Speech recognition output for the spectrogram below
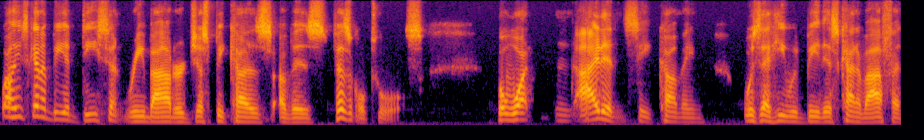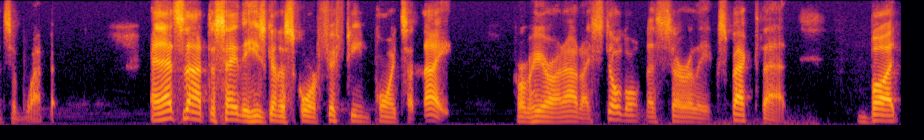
Well, he's going to be a decent rebounder just because of his physical tools. But what I didn't see coming was that he would be this kind of offensive weapon. And that's not to say that he's going to score 15 points a night from here on out. I still don't necessarily expect that. But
